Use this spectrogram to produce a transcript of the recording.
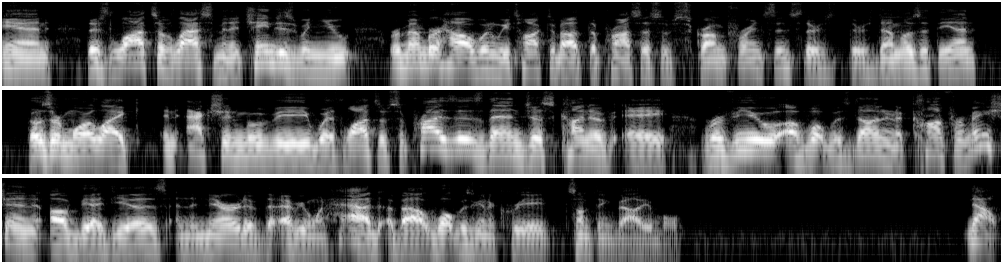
And there's lots of last minute changes when you remember how when we talked about the process of Scrum, for instance, there's there's demos at the end. Those are more like an action movie with lots of surprises than just kind of a review of what was done and a confirmation of the ideas and the narrative that everyone had about what was going to create something valuable. Now,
